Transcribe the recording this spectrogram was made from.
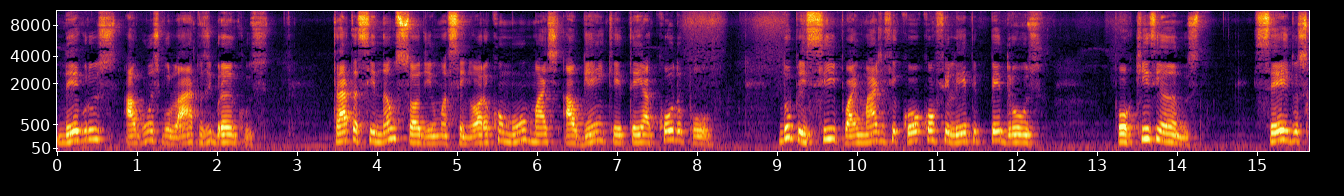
negros, alguns mulatos e brancos. Trata-se não só de uma senhora comum, mas alguém que tem a cor do povo. No princípio, a imagem ficou com Felipe Pedroso por 15 anos, seis dos,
